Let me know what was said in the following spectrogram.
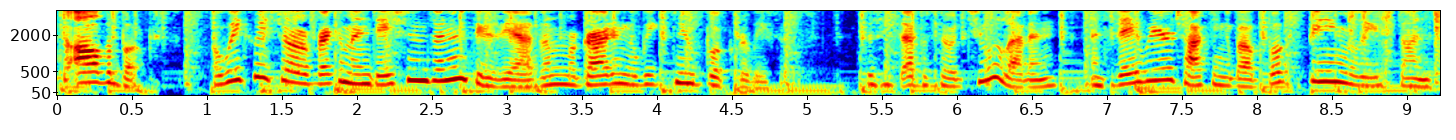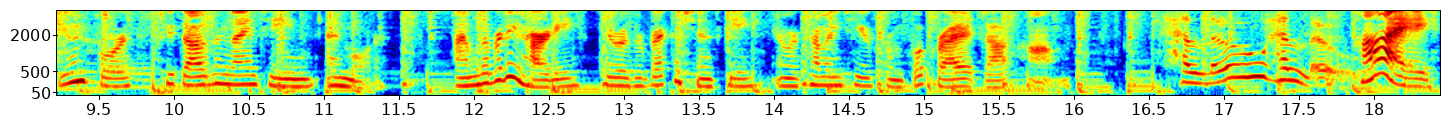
To All the Books, a weekly show of recommendations and enthusiasm regarding the week's new book releases. This is episode 211, and today we are talking about books being released on June 4th, 2019, and more. I'm Liberty Hardy, here with Rebecca Schinsky, and we're coming to you from BookRiot.com. Hello, hello. Hi!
